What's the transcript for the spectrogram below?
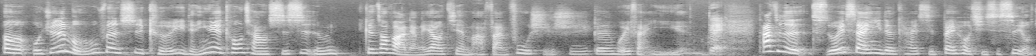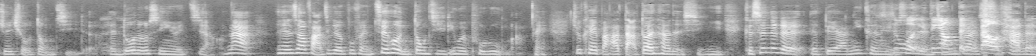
呃，我觉得某个部分是可以的，因为通常实施嗯。跟超法两个要件嘛，反复实施跟违反意愿。对，他这个所谓善意的开始背后，其实是有追求动机的，很多都是因为这样。那跟超法这个部分，最后你动机一定会铺路嘛，对，就可以把它打断他的心意。可是那个，呃，对啊，你可能其实我一定要等到他的，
